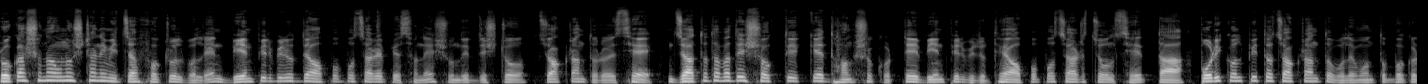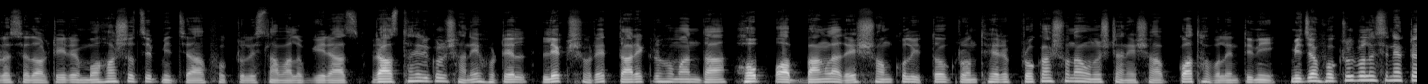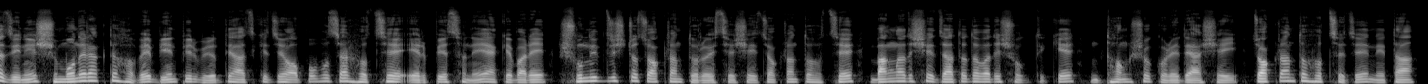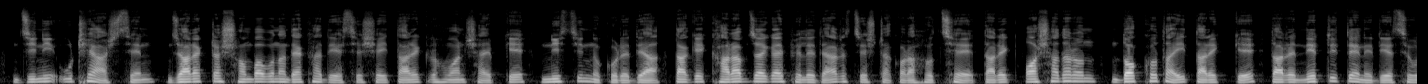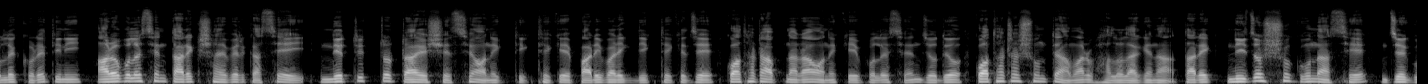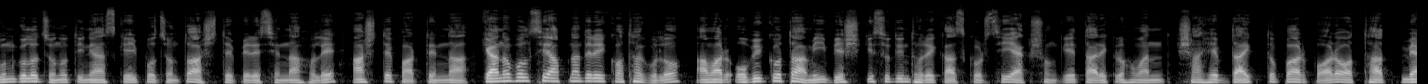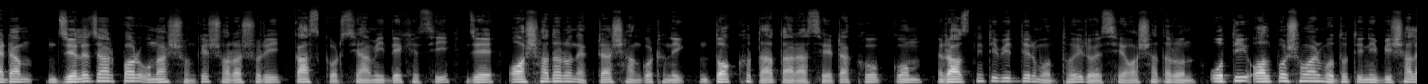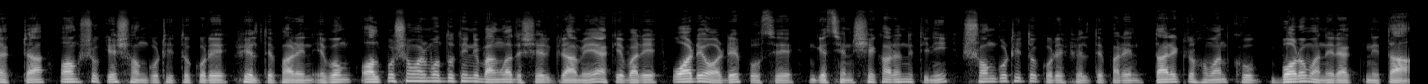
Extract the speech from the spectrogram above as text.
প্রকাশনা অনুষ্ঠানে মির্জা ফখরুল বললেন, বিএনপির বিরুদ্ধে অপপ্রচারের পেছনে সুনির্দিষ্ট চক্রান্ত রয়েছে। জাতীয়তাবাদী শক্তিকে ধ্বংস করতে বিএনপির বিরুদ্ধে অপপ্রচার চলছে তা পরিকল্পিত চক্রান্ত বলে মন্তব্য করেছে দলটির মহাসচিব মির্জা ফখরুল ইসলাম আলমগীর। আজ রাজধানীর গুলশানে hotel লেকশোরে Tarique Rahman the hope of Bangladesh সংকলিত গ্রন্থের প্রকাশনা অনুষ্ঠানে সব কথা বলেন তিনি। মির্জা ফখরুল বলেছেন, একটা জিনিস মনে রাখতে হবে বিএনপির বিরুদ্ধে আজকে যে অপপ্রচার হচ্ছে, এর পেছনে একেবারে সুনির্দিষ্ট চক্রান্ত রয়েছে। সেই চক্রান্ত হচ্ছে বাংলাদেশের জাতীয়তাবাদী শক্তিকে ধ্বংস করে দেয়া। সেই চক্রান্ত হচ্ছে যে নেতা যিনি উঠে আসছেন, যার একটা সম্ভাবনা দেখা দিয়েছে, সেই তারেক রহমান সাহেবকে নিশ্চিহ্ন করে দেয়া। তাকে খারাপ জায়গায় ফেলে দেওয়ার চেষ্টা করা হচ্ছে। তারেক অসাধারণ দক্ষতাই তারেককে তার নেতৃত্বে এনে দিয়েছে। উল্লেখ করে তিনি আরও বলেছেন, তারেক সাহেবের কাছে এই নেতৃত্বটা এসেছে অনেক দিক থেকে, পারিবারিক দিক থেকে যে কথাটা আপনারা অনেকেই বলেছেন, যদিও কথাটা শুনতে আমার ভালো লাগে না। তারেক নিজস্ব গুণ আছে যে গুণগুলোর জন্য তিনি আজকে এই পর্যন্ত আসতে পেরেছেন, না হলে আসতে পারতেন না। কেন বলছি আপনাদের এই কথাগুলো? আমার অভিজ্ঞতা আমি বেশ কিছুদিন ধরে কাজ করছি একসঙ্গে তারেক রহমান সাহেব দায়িত্ব পাওয়ার পর, অর্থাৎ ম্যাডাম জেলে যাওয়ার পর ওনার সঙ্গে সরাসরি কাজ করছি, আমি দেখেছি যে অসাধারণ একটা সাংগঠনিক দক্ষতা তার আছে, এটা খুব কম। রাজনীতিবিদদের মধ্যেই রয়েছে অসাধারণ। অতি অল্প সময়ের মধ্যে তিনি বিশাল একটা অংশকে সংগঠিত করে ফেলতে পারেন এবং অল্প সময়ের মধ্যে তিনি বাংলাদেশের গ্রামে একেবারে ওয়ার্ডে ওয়ার্ডে পৌঁছে গেছেন। সে কারণে তিনি সংগঠিত করে ফেলতে পারেন। তারেক রহমান খুব বড় মানের এক নেতা।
